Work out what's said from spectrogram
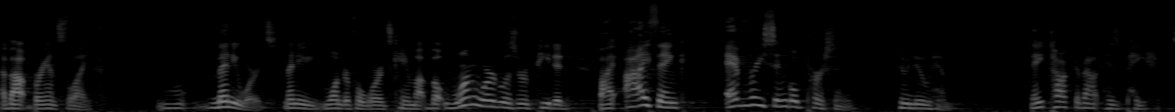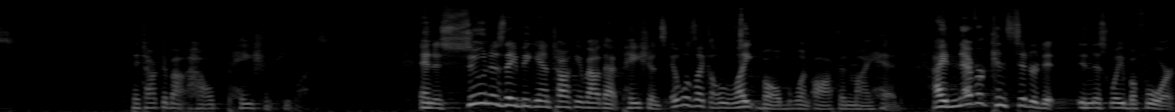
about Brant's life, many words, many wonderful words came up, but one word was repeated by, I think, every single person who knew him. They talked about his patience. They talked about how patient he was. And as soon as they began talking about that patience, it was like a light bulb went off in my head. I had never considered it in this way before.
